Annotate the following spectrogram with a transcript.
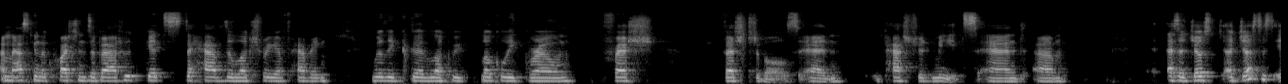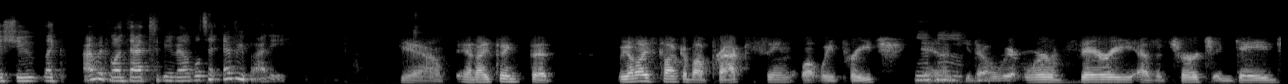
I'm asking the questions about who gets to have the luxury of having really good locally, locally grown fresh vegetables and pastured meats. And um, as a, just, a justice issue, like I would want that to be available to everybody. Yeah. And I think that we always talk about practicing what we preach. Mm-hmm. And, you know, we're, we're very, as a church, engaged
